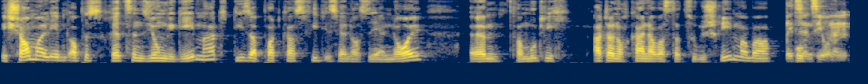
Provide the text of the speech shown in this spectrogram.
Ich schaue mal eben, ob es Rezensionen gegeben hat. Dieser Podcast-Feed ist ja noch sehr neu. Ähm, vermutlich hat da noch keiner was dazu geschrieben, aber. Rezensionen.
